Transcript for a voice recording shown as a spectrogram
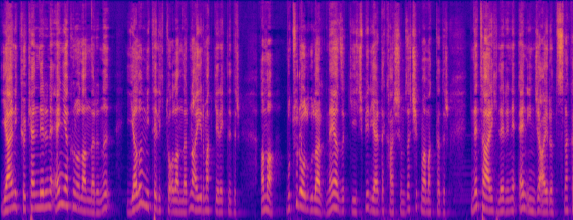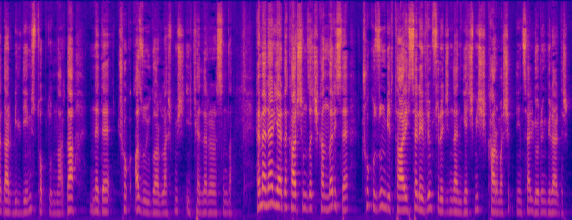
yani kökenlerine en yakın olanlarını yalın nitelikte olanlarını ayırmak gereklidir. Ama bu tür olgular ne yazık ki hiçbir yerde karşımıza çıkmamaktadır. Ne tarihlerini en ince ayrıntısına kadar bildiğimiz toplumlarda ne de çok az uygarlaşmış ilkeler arasında. Hemen her yerde karşımıza çıkanlar ise çok uzun bir tarihsel evrim sürecinden geçmiş karmaşık dinsel görüngülerdir.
